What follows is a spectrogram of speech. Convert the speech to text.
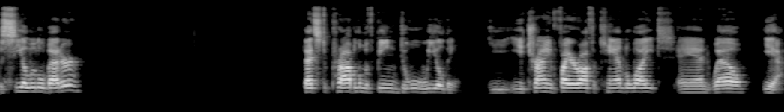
to see a little better. That's the problem with being dual wielding. You, you try and fire off a candlelight, and well, yeah.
